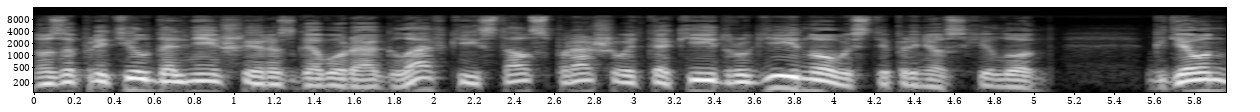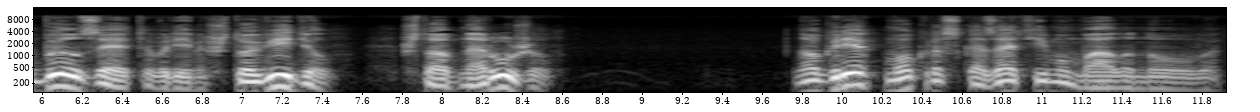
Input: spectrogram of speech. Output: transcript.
но запретил дальнейшие разговоры о Главке и стал спрашивать, какие другие новости принес Хилон — где он был за это время, что видел, что обнаружил. Но грек мог рассказать ему мало нового.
